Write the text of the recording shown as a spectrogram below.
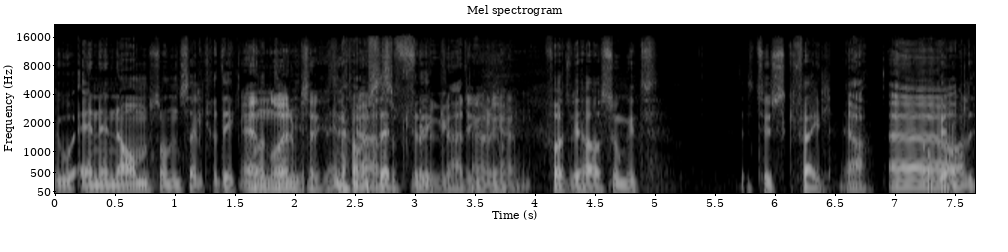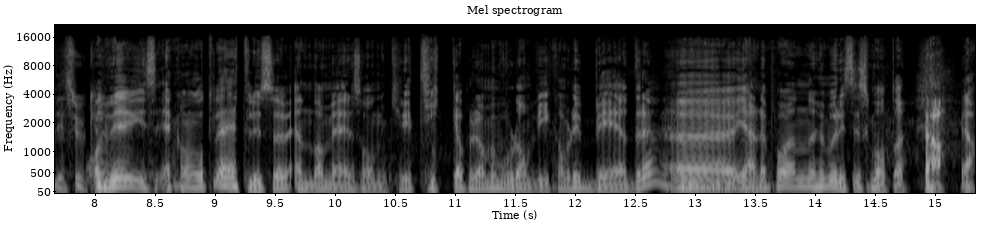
jo en enorm sånn selvkritikk. på at Enorm vi- selvkritikk. Enorm Ja, selvkritikk selvfølgelig. Herregud. Ja. for at vi har sunget tysk feil Ja. Eh, alle disse og ukene. vi, jeg kan godt etterlyse enda mer sånn kritikk av programmet, hvordan vi kan bli bedre. eh, gjerne på en humoristisk måte. Ja. ja.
